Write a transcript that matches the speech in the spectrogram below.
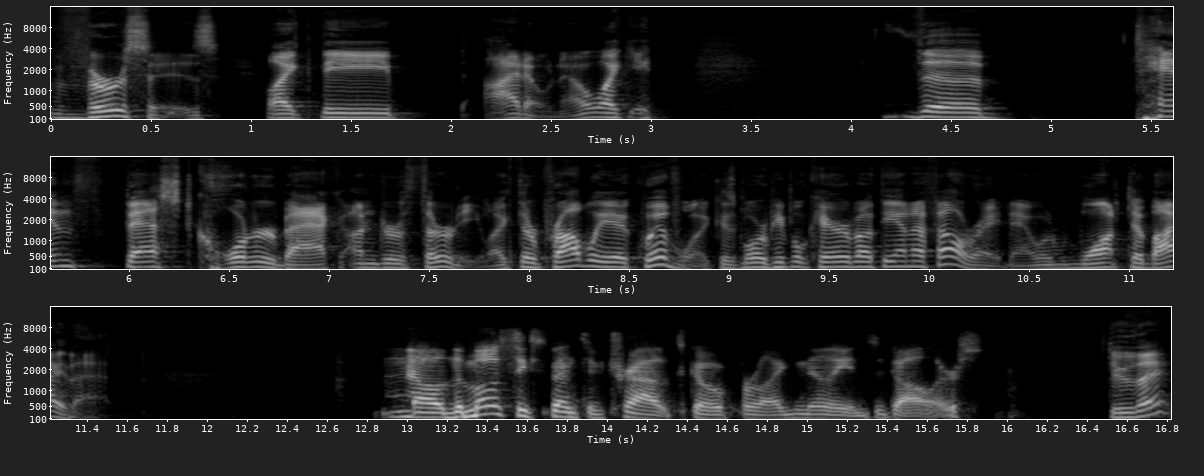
versus like the I don't know, like it, the 10th best quarterback under 30. Like they're probably equivalent because more people care about the NFL right now and want to buy that. No, the most expensive trouts go for like millions of dollars. Do they?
